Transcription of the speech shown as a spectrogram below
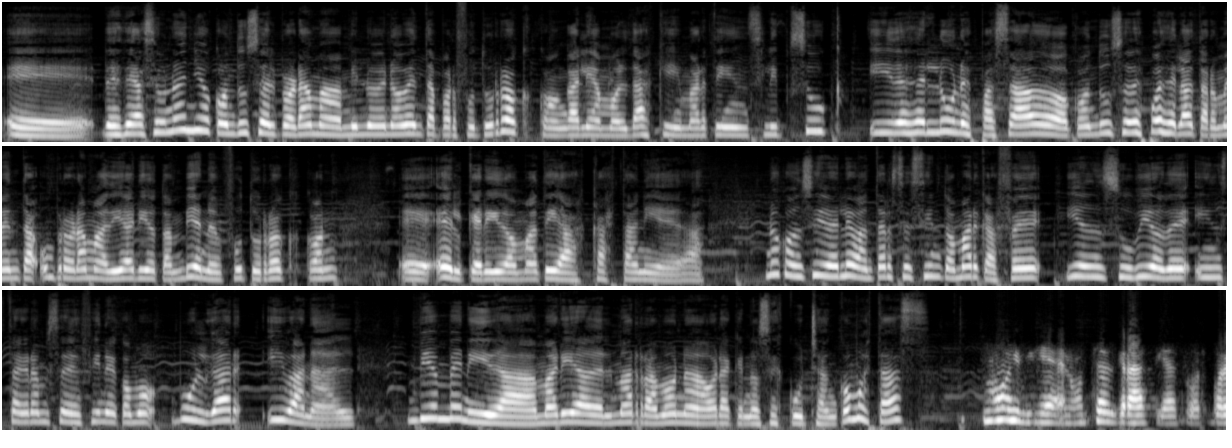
Eh, desde hace un año conduce el programa 1990 por Futurock con Galia Moldaski y Martín Slipsuk y desde el lunes pasado conduce Después de la Tormenta un programa diario también en Futurock con eh, el querido Matías Castañeda. No consigue levantarse sin tomar café y en su bio de Instagram se define como vulgar y banal. Bienvenida María del Mar Ramona, ahora que nos escuchan. ¿Cómo estás? Muy bien, muchas gracias por, por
